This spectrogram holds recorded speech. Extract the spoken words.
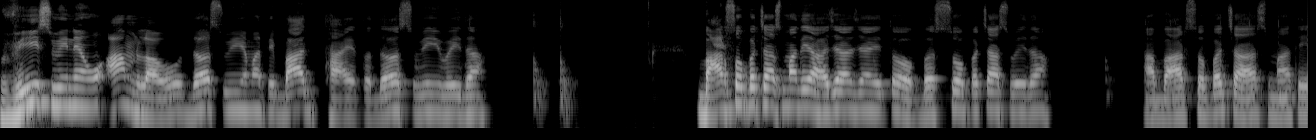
વીસ વી ને હું આમ લાવું, દસ વી એમાંથી બાદ થાય તો દસ વી વૈધા. બારસો પચાસમાંથી હજાર જાય તો બસો પચાસ વૈધા. આ બારસો પચાસમાંથી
